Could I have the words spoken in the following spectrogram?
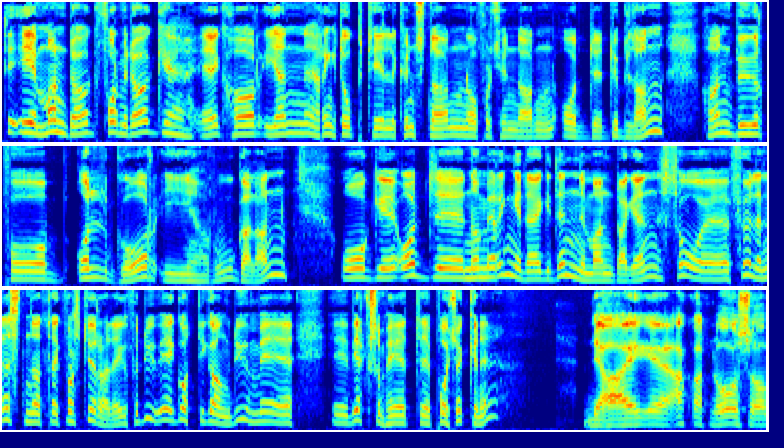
Det er mandag formiddag. Jeg har igjen ringt opp til kunstneren og forkynneren Odd Dubland. Han bor på Ålgård i Rogaland. Og eh, Odd, eh, når vi ringer deg denne mandagen, så uh, føler jeg nesten at jeg forstyrrer deg, for du er godt i gang du med virksomhet på kjøkkenet? Ja, jeg, akkurat nå så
